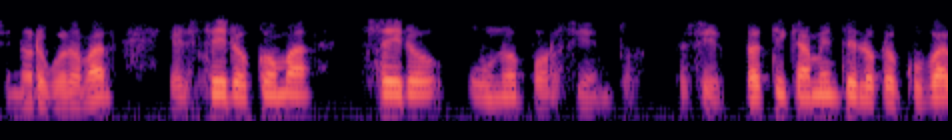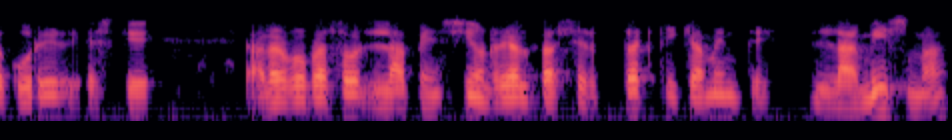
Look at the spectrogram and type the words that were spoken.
si no recuerdo mal, el 0,01%. Es decir, prácticamente lo que va a ocurrir es que a largo plazo la pensión real va a ser prácticamente la misma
